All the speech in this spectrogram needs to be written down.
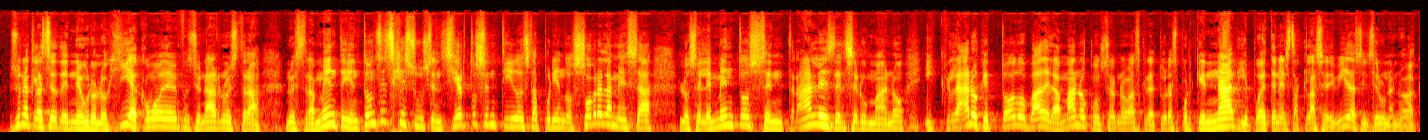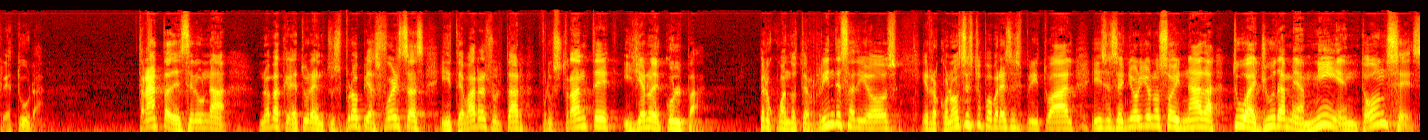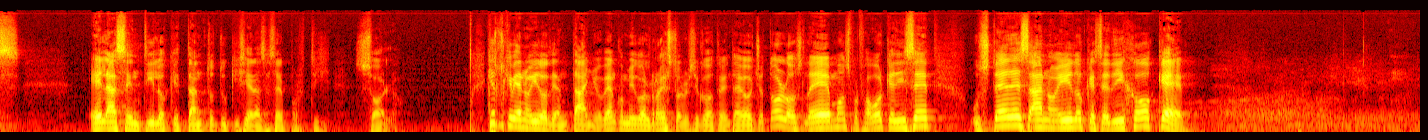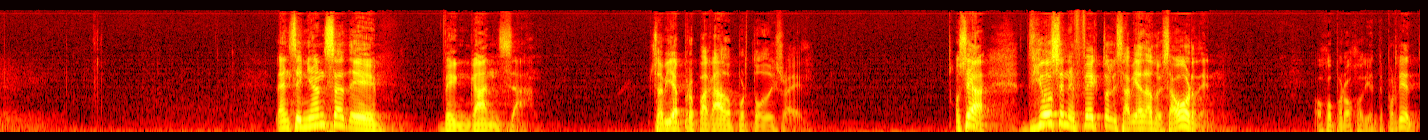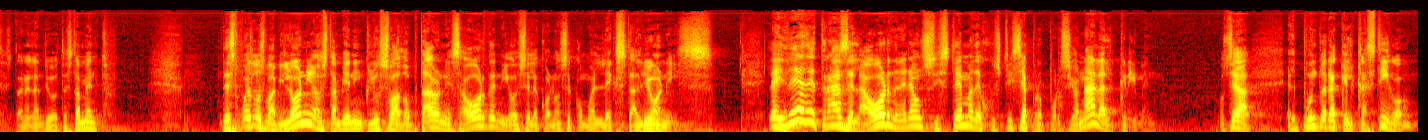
Es una clase de neurología, cómo debe funcionar nuestra, nuestra mente. Y entonces Jesús, en cierto sentido, está poniendo sobre la mesa los elementos centrales del ser humano. Y claro que todo va de la mano con ser nuevas criaturas, porque nadie puede tener esta clase de vida sin ser una nueva criatura. Trata de ser una nueva criatura en tus propias fuerzas y te va a resultar frustrante y lleno de culpa. Pero cuando te rindes a Dios y reconoces tu pobreza espiritual y dices, Señor, yo no soy nada, tú ayúdame a mí, entonces él hace en ti lo que tanto tú quisieras hacer por ti solo. ¿Qué es lo que habían oído de antaño? Vean conmigo el resto del versículo 38. Todos los leemos, por favor, que dice, ustedes han oído que se dijo que... La enseñanza de venganza se había propagado por todo Israel. O sea, Dios en efecto les había dado esa orden. Ojo por ojo, diente por diente. Está en el Antiguo Testamento. Después los babilonios también incluso adoptaron esa orden y hoy se le conoce como el lex talionis. La idea detrás de la orden era un sistema de justicia proporcional al crimen. O sea, el punto era que el castigo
